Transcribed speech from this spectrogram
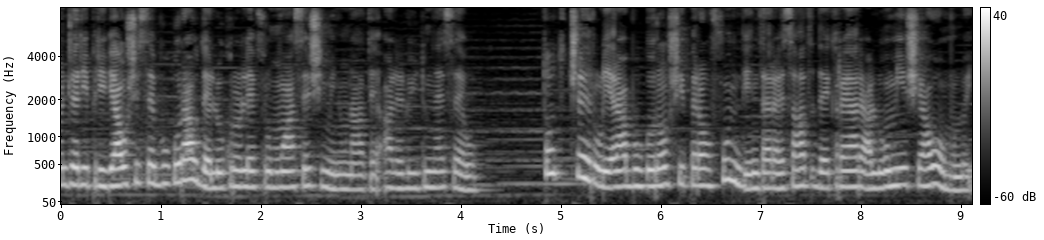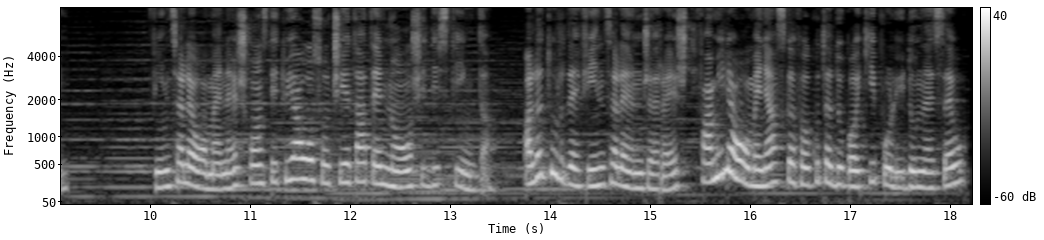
Îngerii priveau și se bucurau de lucrurile frumoase și minunate ale lui Dumnezeu. Tot cerul era bucuros și profund interesat de crearea lumii și a omului. Ființele omenești constituiau o societate nouă și distinctă. Alături de ființele îngerești, familia omenească făcută după chipul lui Dumnezeu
